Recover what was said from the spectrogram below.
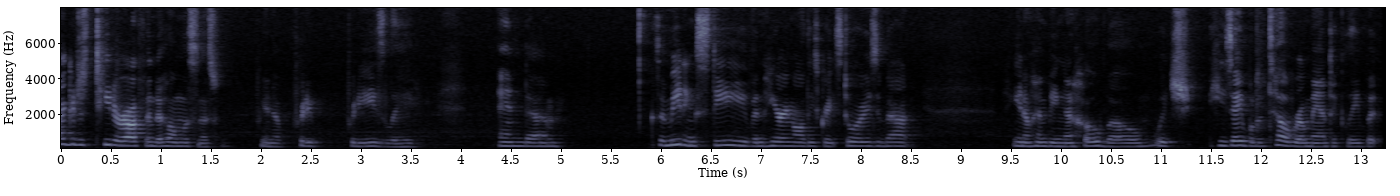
I could just teeter off into homelessness, you know, pretty pretty easily, and um, so meeting Steve and hearing all these great stories about you know him being a hobo, which he's able to tell romantically, but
